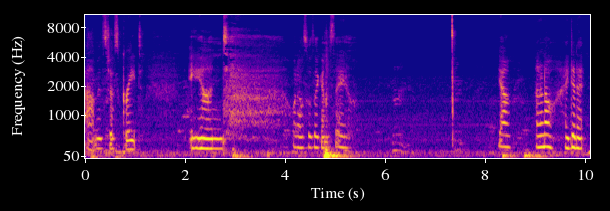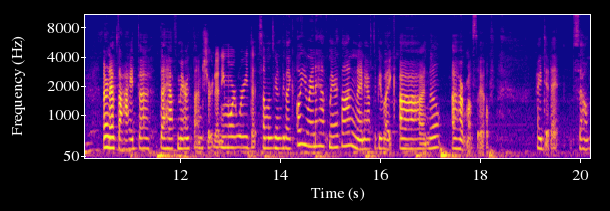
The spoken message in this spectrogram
um, is just great. And what else was I gonna say? Yeah, I don't know. I did it. I don't have to hide the, the half marathon shirt anymore, worried that someone's gonna be like, oh, you ran a half marathon? And I'd have to be like, uh, no, I hurt myself. I did it. So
